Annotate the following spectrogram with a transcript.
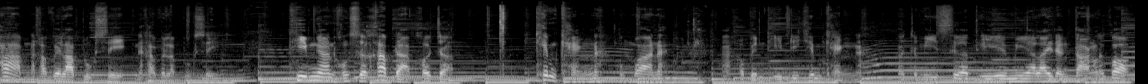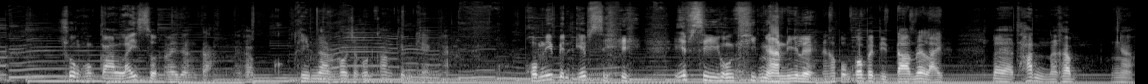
ภาพนะครับเวลาปลุกเสกนะครับ เวลาปลุกเสกทีมงานของเสือคาบดาบเขาจะเข้มแข็งนะผมว่านะะเขาเป็นทีมที่เข้มแข็งนะก็จะมีเสื้อทีมมีอะไรต่างๆ แล้วก็ช่วงของการไลฟ์สดอะไรต่างๆนะครับทีมงานเขาจะค่อนข้างเข้มแข็งนะผมนี่เป็น FC FC ของทีมงานนี้เลยนะครับ ผมก็ไปติดตามได้หลาย หลายท่านนะครับนะ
